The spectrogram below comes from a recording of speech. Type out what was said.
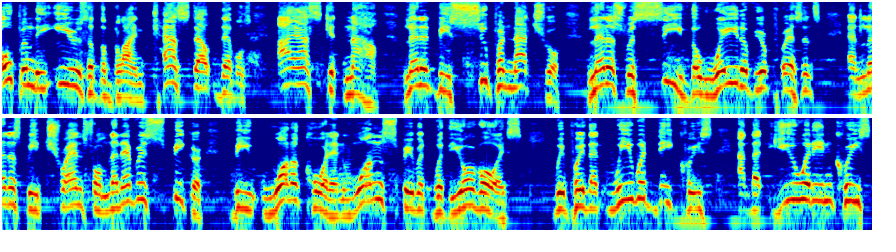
open the ears of the blind, cast out devils. I ask it now. Let it be supernatural. Let us receive the weight of your presence and let us be transformed. Let every speaker be one accord and one spirit with your voice. We pray that we would decrease and that you would increase,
